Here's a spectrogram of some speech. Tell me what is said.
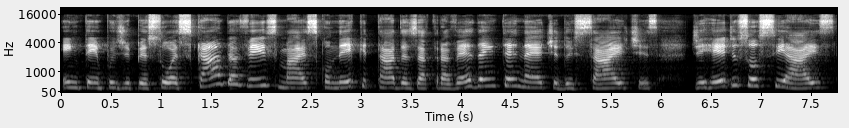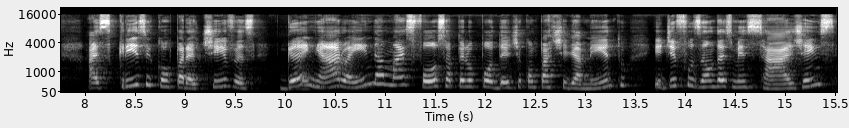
Em tempos de pessoas cada vez mais conectadas através da internet, dos sites, de redes sociais, as crises corporativas ganharam ainda mais força pelo poder de compartilhamento e difusão das mensagens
